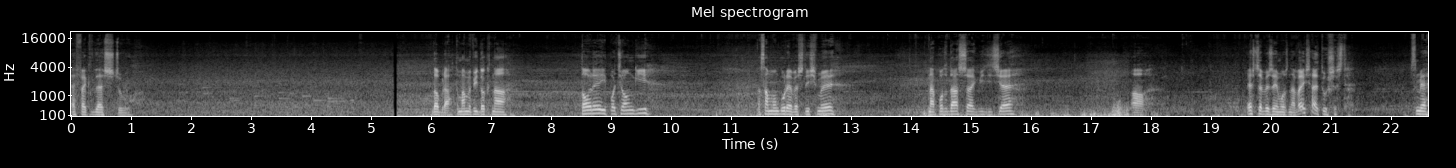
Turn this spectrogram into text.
Efekt deszczu. Dobra, tu mamy widok na tory i pociągi. Na samą górę weszliśmy. Na poddasze, jak widzicie. O. Jeszcze wyżej można wejść, ale tu już jest w sumie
